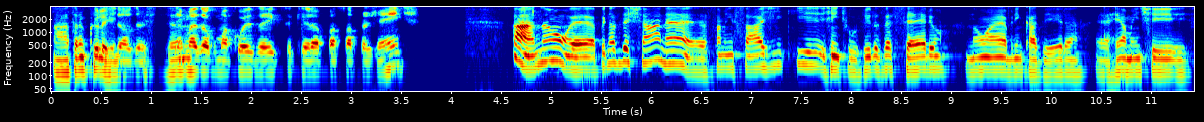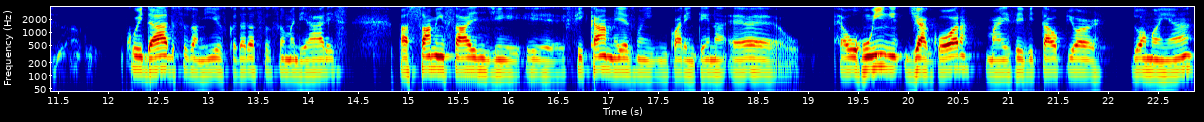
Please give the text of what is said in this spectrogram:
Ah, tranquilo, aí. Elder. Tem mais alguma coisa aí que você queira passar pra gente? Ah, não, é apenas deixar, né, essa mensagem que, gente, o vírus é sério, não é brincadeira, é realmente cuidar dos seus amigos, cuidar dos seus familiares, passar a mensagem de ficar mesmo em quarentena é, é o ruim de agora, mas evitar o pior do amanhã.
